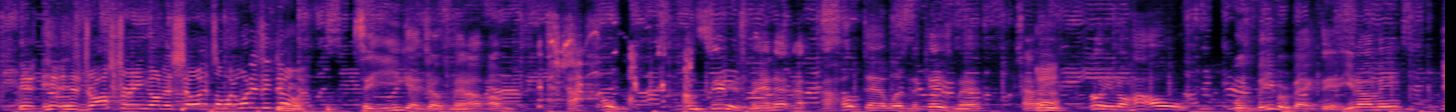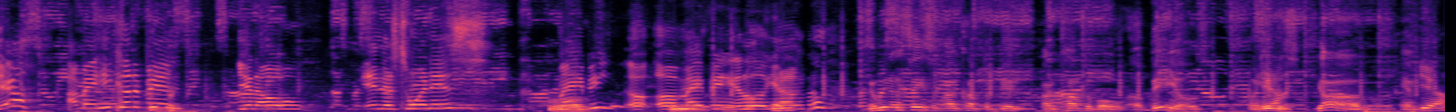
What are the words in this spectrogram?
his, his his drawstring on his shorts or what what is he doing? See, you got jokes, man. I'm, I'm, I hope. I'm serious, man. That I, I hope that wasn't the case, man. I mean, Uh. I don't even know how old was Bieber back then. You know what I mean? Yeah, I mean he could have been, you know, in his twenties, maybe, uh, uh, maybe a little younger. And we done seen some uncomfortable, uncomfortable uh, videos when he was young and Yeah.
